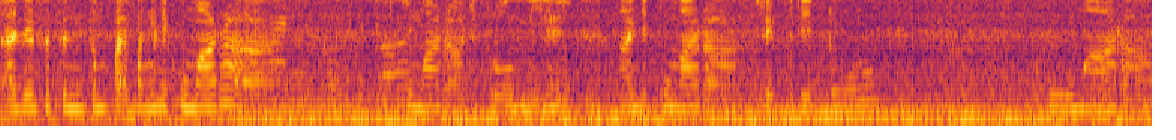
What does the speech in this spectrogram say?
Ada certain tempat panggil dia kumara. Kumara Macam kromi kan uh, Dia kumara. Sweet potato Kumara.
